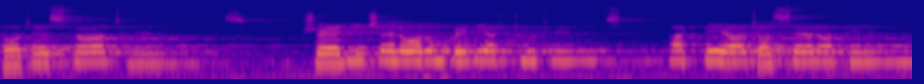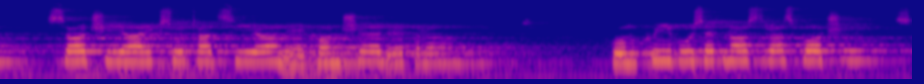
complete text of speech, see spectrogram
potestates, celi celorumque virtutes, ac beata seraphim, socia exultatione concelebrant, cum quibus et nostras voces,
